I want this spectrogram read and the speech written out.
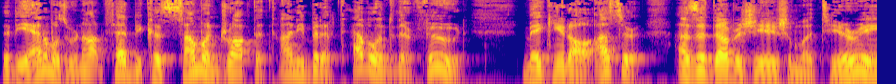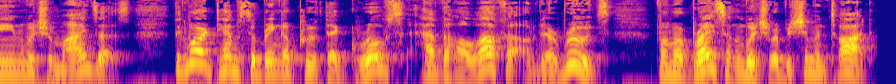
that the animals were not fed because someone dropped a tiny bit of tevel into their food, making it all usher as a davar matirin, which reminds us, the Gemara attempts to bring a proof that growths have the halacha of their roots from a brisa in which Rabbi Shimon taught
